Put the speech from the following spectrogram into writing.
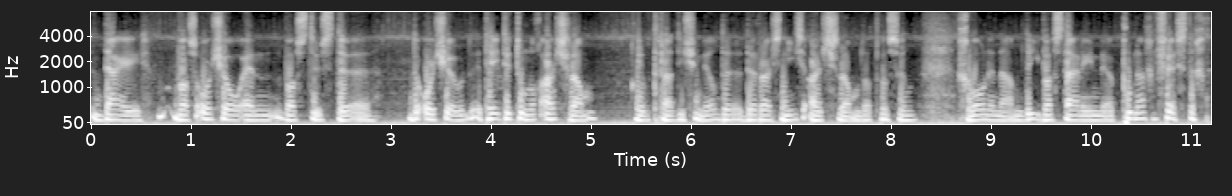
daar was Osho en was dus de, de Osho, het heette toen nog ashram. Heel traditioneel, de, de Rajneesh ashram, dat was een gewone naam. Die was daar in eh, Pune gevestigd.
